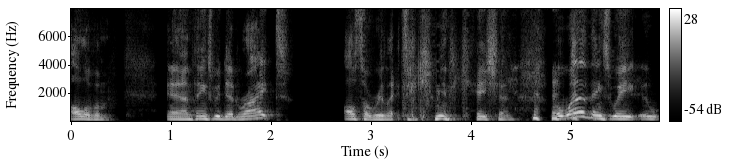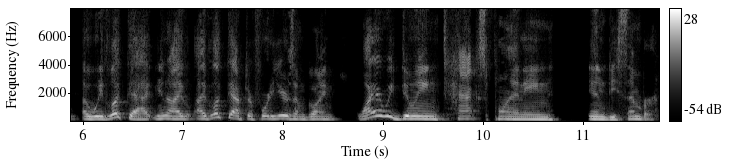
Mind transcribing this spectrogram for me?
all of them. And things we did right also relate to communication. but one of the things we we looked at, you know, I, I looked after 40 years, I'm going, why are we doing tax planning in December?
